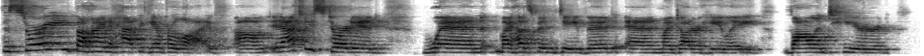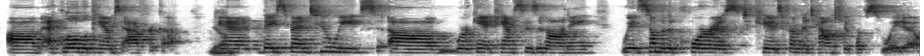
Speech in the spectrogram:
the story behind Happy Camper Live, um, it actually started when my husband David and my daughter Haley volunteered um, at Global Camps Africa. Yeah. And they spent two weeks um, working at Camp Sizanani with some of the poorest kids from the township of Soweto.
